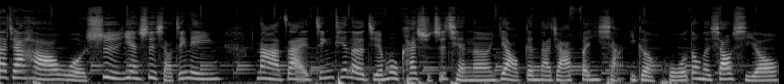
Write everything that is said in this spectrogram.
大家好，我是厌世小精灵。那在今天的节目开始之前呢，要跟大家分享一个活动的消息哦。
